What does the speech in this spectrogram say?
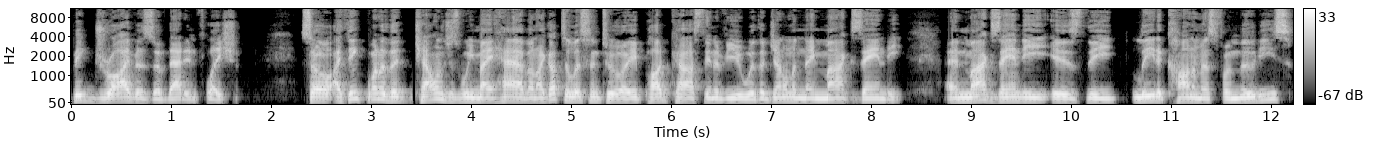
big drivers of that inflation. So I think one of the challenges we may have, and I got to listen to a podcast interview with a gentleman named Mark Zandi. And Mark Zandi is the lead economist for Moody's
